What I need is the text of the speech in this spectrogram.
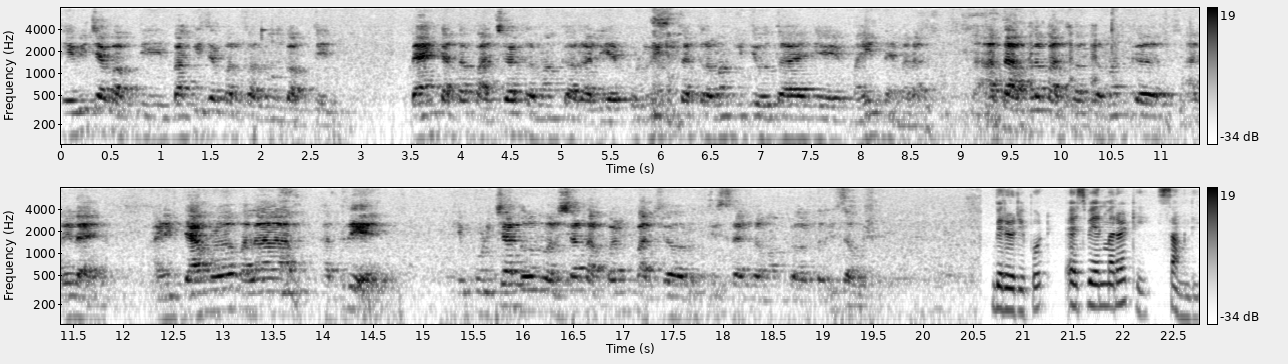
ठेवीच्या बाबतीत बाकीच्या परफॉर्मन्स बाबतीत बँक आता पाचव्या क्रमांकावर आली आहे. पूर्वीचा क्रमांक किती होता हे माहीत नाही मला. आता आपला पाचवा क्रमांक आलेला आहे. आणि त्यामुळं मला खात्री आहे की पुढच्या दोन वर्षात आपण पाचव्यावरून तिसऱ्या क्रमांकावर तरी जाऊ शकतो. Bureau report S B N Marathi Sangli.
